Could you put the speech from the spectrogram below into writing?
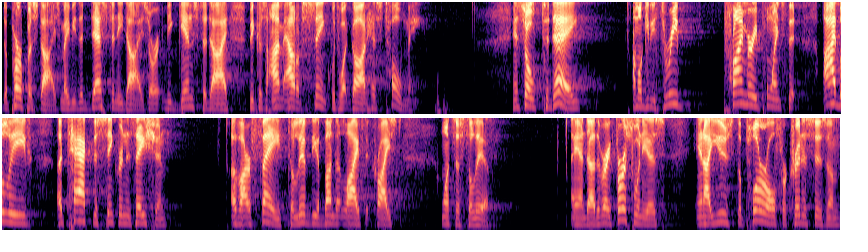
the purpose dies. Maybe the destiny dies or it begins to die because I'm out of sync with what God has told me. And so today, I'm going to give you three primary points that I believe attack the synchronization of our faith to live the abundant life that Christ wants us to live. And uh, the very first one is, and I use the plural for criticism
